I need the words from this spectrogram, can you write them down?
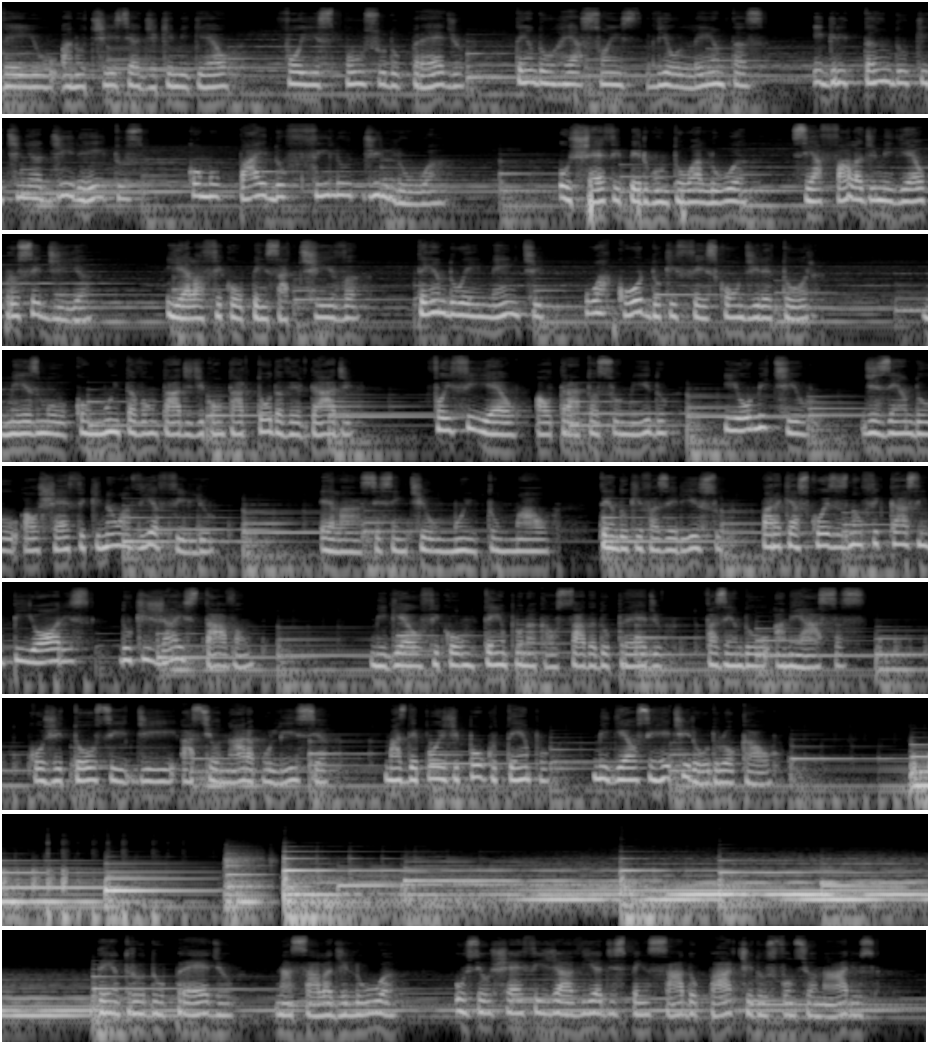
Veio a notícia de que Miguel foi expulso do prédio, tendo reações violentas e gritando que tinha direitos como pai do filho de Lua. O chefe perguntou a Lua se a fala de Miguel procedia e ela ficou pensativa, tendo em mente o acordo que fez com o diretor. Mesmo com muita vontade de contar toda a verdade, foi fiel ao trato assumido e omitiu, dizendo ao chefe que não havia filho. Ela se sentiu muito mal, tendo que fazer isso para que as coisas não ficassem piores do que já estavam. Miguel ficou um tempo na calçada do prédio fazendo ameaças. Cogitou-se de acionar a polícia, mas depois de pouco tempo Miguel se retirou do local. Prédio, na sala de lua, o seu chefe já havia dispensado parte dos funcionários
